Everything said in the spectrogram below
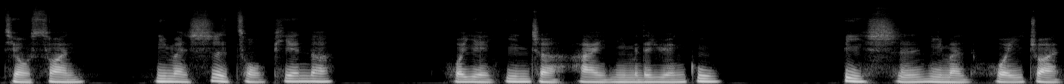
就算你们是走偏了。我也因着爱你们的缘故，必使你们回转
